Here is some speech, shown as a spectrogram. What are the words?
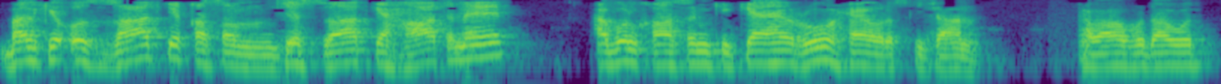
بلکہ اس ذات کی قسم، جس ذات کے ہاتھ میں ابو القاسم کی کیا ہے، روح ہے اور اس کی جان۔ ابو داود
